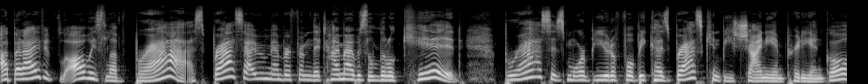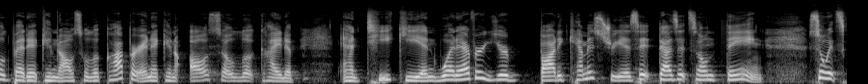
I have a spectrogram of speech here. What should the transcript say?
uh, but I've always loved brass. Brass, I remember from the time I was a little kid. Brass is more beautiful because brass can be shiny and pretty and gold, but it can also look copper, and it can also look kind of antique and whatever your body chemistry is, it does its own thing. So it's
